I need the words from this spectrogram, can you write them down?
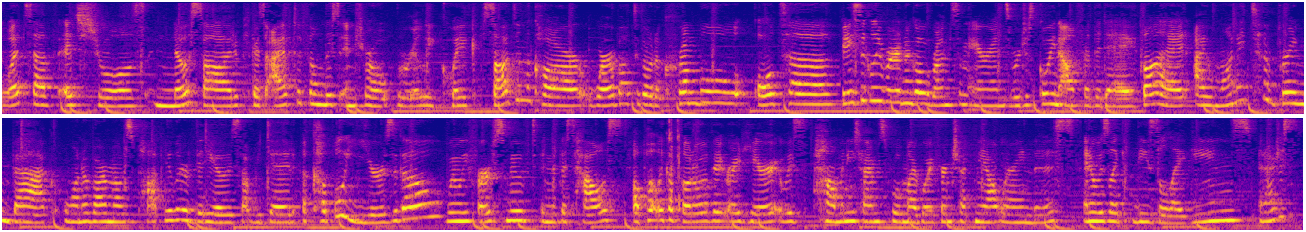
what's up? It's Jules. No Saud because I have to film this intro really quick. Saud's in the car. We're about to go to Crumbl, Ulta. Basically, we're gonna go run some errands. We're just going out for the day. But I wanted to bring back one of our most popular videos that we did a couple years ago when we first moved into this house. I'll put like a photo of it right here. It was how many times will my boyfriend check me out wearing this? And it was like these leggings. And I just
